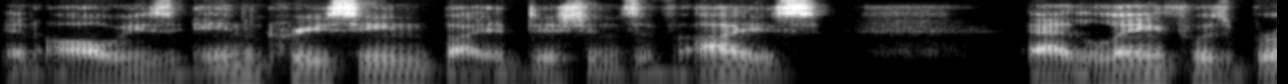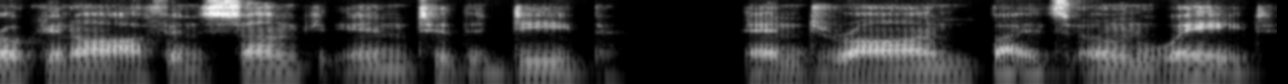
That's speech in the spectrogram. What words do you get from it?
and always increasing by additions of ice, at length was broken off and sunk into the deep, and drawn by its own weight,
